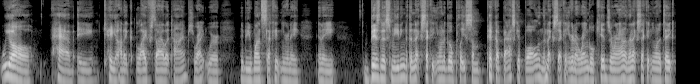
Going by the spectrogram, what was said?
we all have a chaotic lifestyle at times, right? Where maybe one second you're in a in a business meeting, but the next second you want to go play some pickup basketball, and the next second you're going to wrangle kids around, and the next second you want to take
